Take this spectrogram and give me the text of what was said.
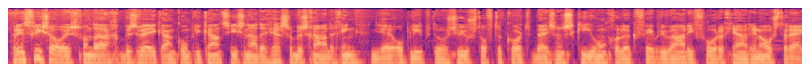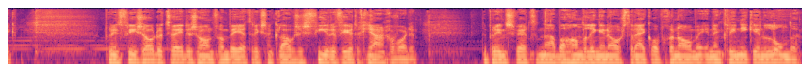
Prins Friso is vandaag bezweken aan complicaties na de hersenbeschadiging... die hij opliep door zuurstoftekort bij zijn ski-ongeluk februari vorig jaar in Oostenrijk. Prins Friso, de tweede zoon van Beatrix en Klaus, is 44 jaar geworden. De prins werd na behandeling in Oostenrijk opgenomen in een kliniek in Londen.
